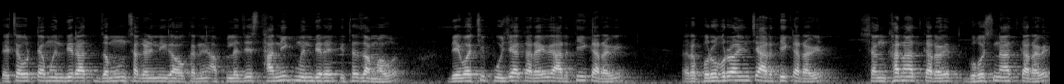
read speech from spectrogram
त्याच्यावर त्या मंदिरात जमून सगळ्यांनी गावकऱ्यांनी आपलं जे स्थानिक मंदिर आहे तिथं जमावं. देवाची पूजा करावी आरती करावी र आरती करावी शंखानाद करावेत घोषनाद करावेत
